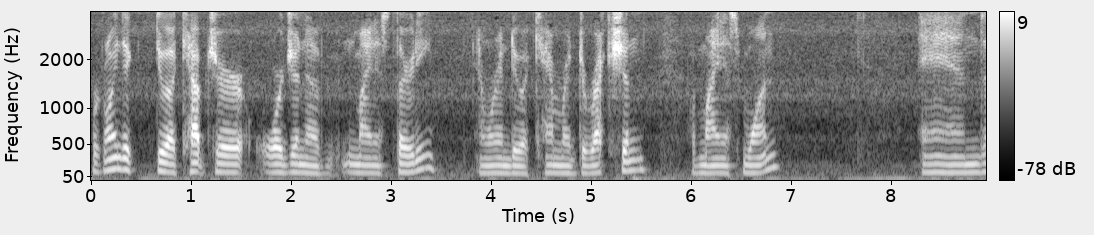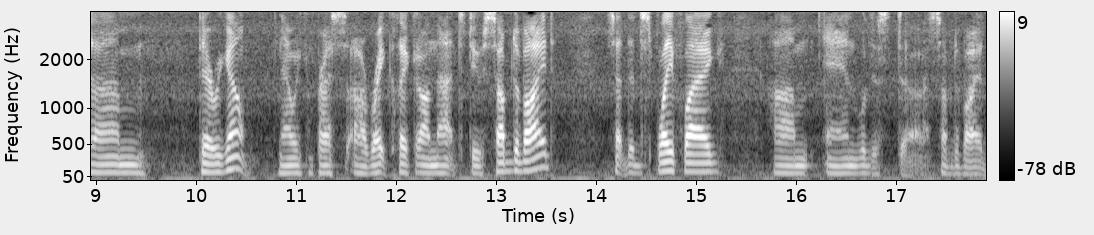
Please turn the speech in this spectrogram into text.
we're going to do a capture origin of minus 30, and we're going to do a capture direction of minus 1. And um, there we go. Now we can press uh, right click on that to do subdivide, set the display flag, um, and we'll just uh, subdivide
